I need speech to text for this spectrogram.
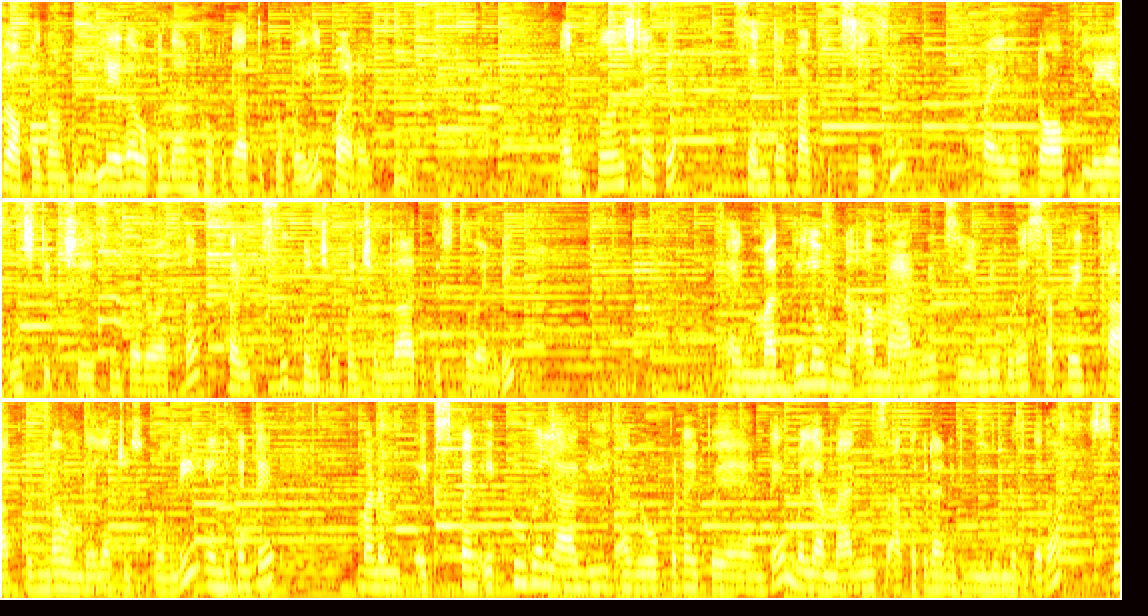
ప్రాపర్గా ఉంటుంది. లేదా ఒకదానికి ఒకటి అతుక్కపోయి పాడవుతుంది. అండ్ ఫస్ట్ అయితే సెంటర్ పార్ట్ ఫిక్స్ చేసి పైన టాప్ లేయర్ని స్టిక్ చేసిన తర్వాత సైడ్స్ కొంచెం కొంచెంగా అతికిస్తుందండి అండ్ మధ్యలో ఉన్న ఆ మ్యాగ్నెట్స్ రెండు కూడా సపరేట్ కాకుండా ఉండేలా చూసుకోండి. ఎందుకంటే మనం ఎక్స్పాండ్ ఎక్కువగా లాగి అవి ఓపెన్ అయిపోయాయంటే మళ్ళీ ఆ మ్యాగ్నెట్స్ అతకడానికి వీలుండదు కదా. సో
